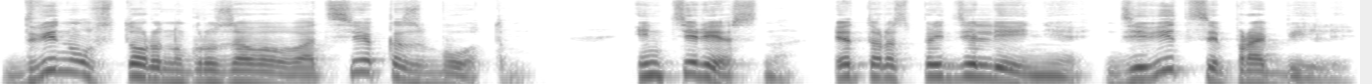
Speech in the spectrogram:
Двинул в сторону грузового отсека с ботом. Интересно, это распределение девицы пробили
